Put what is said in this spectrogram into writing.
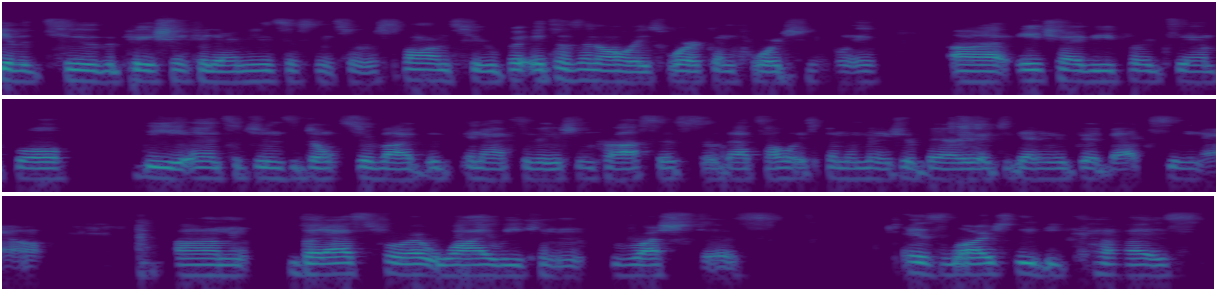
give it to the patient for their immune system to respond to, but it doesn't always work, unfortunately. Uh, HIV, for example, the antigens don't survive the inactivation process, so that's always been a major barrier to getting a good vaccine out. Um, but as for why we can rush this, is largely because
